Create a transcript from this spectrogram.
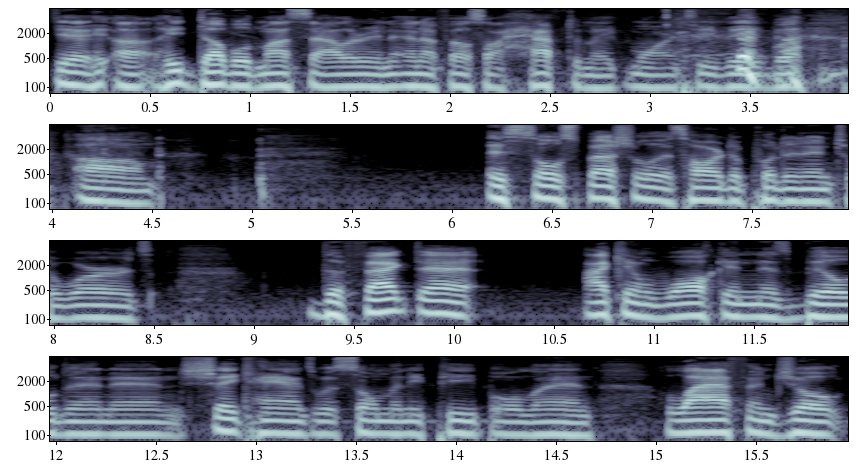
Yeah, he- uh, he doubled my salary in the NFL, so I have to make more on TV. but um, it's so special; it's hard to put it into words. The fact that I can walk in this building and shake hands with so many people and laugh and joke.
